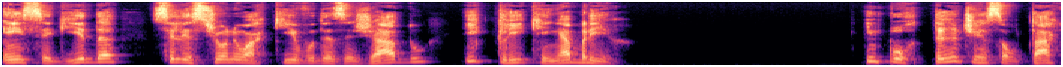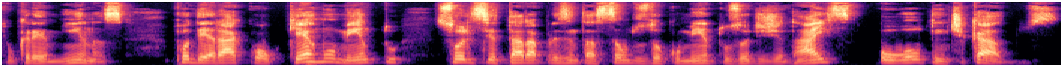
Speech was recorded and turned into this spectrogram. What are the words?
Em seguida, selecione o arquivo desejado e clique em Abrir. Importante ressaltar que o CREA Minas poderá a qualquer momento solicitar a apresentação dos documentos originais ou autenticados.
